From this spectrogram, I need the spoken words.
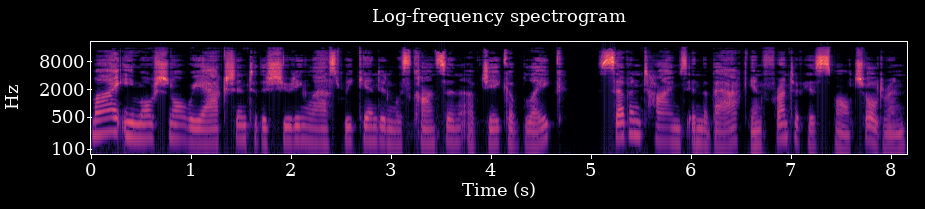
My emotional reaction to the shooting last weekend in Wisconsin of Jacob Blake, seven times in the back in front of his small children,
